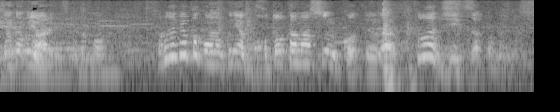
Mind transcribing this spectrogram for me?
正確にはあれですけどもそれだけやっぱこの国は言霊信仰っていうのがあることは事実だと思います。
